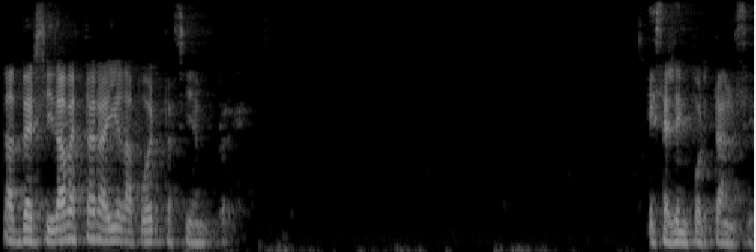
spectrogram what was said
La adversidad va a estar ahí a la puerta siempre. Esa es la importancia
